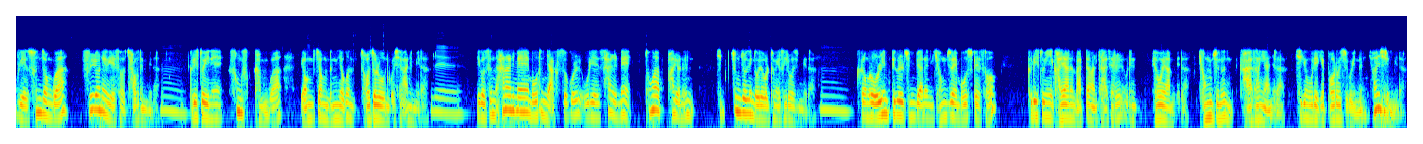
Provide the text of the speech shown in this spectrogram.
우리의 순종과 훈련에 의해서 좌우됩니다. 음, 그리스도인의 성숙함과 영적 능력은 저절로 오는 것이 아닙니다. 네. 이것은 하나님의 모든 약속을 우리의 삶에 통합하려는 집중적인 노력을 통해서 이루어집니다. 음, 그러므로 올림픽을 준비하는 경주의 모습에서 그리스도인이 가야 하는 마땅한 자세를 우리는 배워야 합니다. 경주는 가상이 아니라 지금 우리에게 벌어지고 있는 현실입니다.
